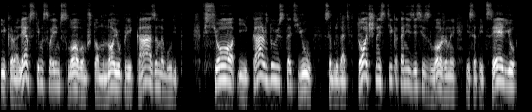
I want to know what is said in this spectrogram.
и королевским своим словом, что мною приказано будет все и каждую статью соблюдать в точности, как они здесь изложены, и с этой целью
